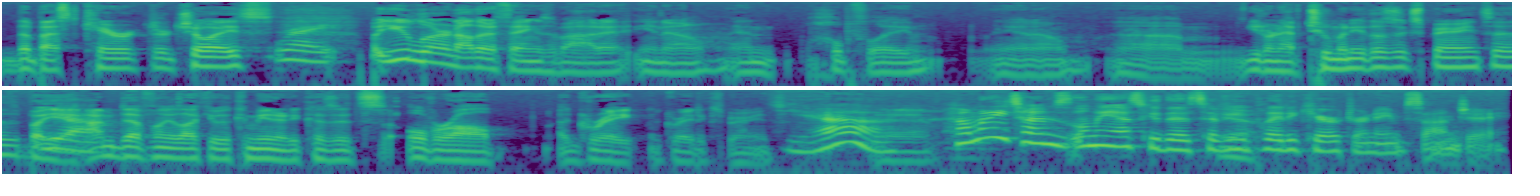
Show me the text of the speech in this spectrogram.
the best character choice, Right. but you learn other things about it, you know, and hopefully, you know, um, you don't have too many of those experiences. But yeah, Yeah. I'm definitely lucky with Community because it's overall a great, a great experience. Yeah. Yeah. How many times, let me ask you this, have Yeah. you played a character named Sanjay?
